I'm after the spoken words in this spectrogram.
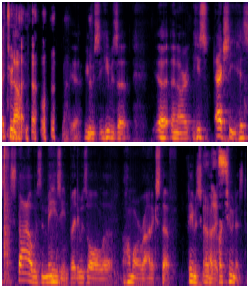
I do No. not know. Yeah, he was he was a uh, an art. He's actually his style was amazing, but it was all uh, homoerotic stuff. Famous Oh, uh, nice. cartoonist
